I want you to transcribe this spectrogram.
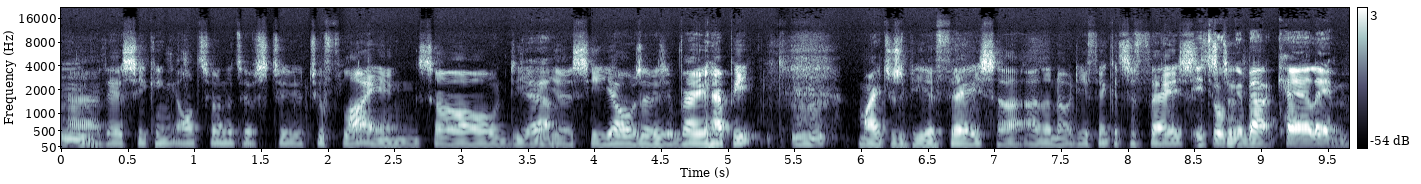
uh, Mm. they're seeking alternatives to, to flying. So the Yeah. uh, CEOs are very happy. hmm Might just be a phase. Uh, I don't know. Do you think it's a phase? You're talking about KLM.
